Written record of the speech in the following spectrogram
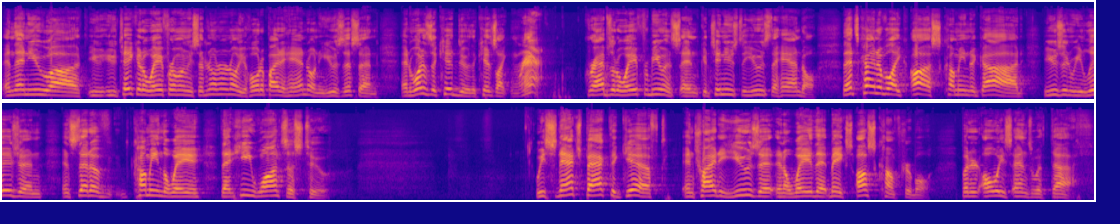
and then you, uh, you, you take it away from him. He said, No, no, no. You hold it by the handle and you use this end. And what does the kid do? The kid's like, Meh grabs it away from you and, and, continues to use the handle. That's kind of like us coming to God using religion instead of coming the way that He wants us to. We snatch back the gift and try to use it in a way that makes us comfortable, but it always ends with death.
